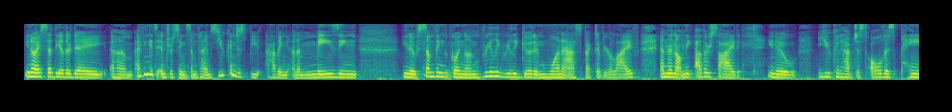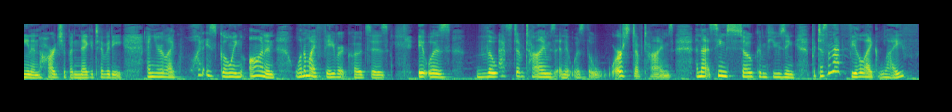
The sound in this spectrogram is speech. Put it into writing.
You know, I said the other day, um, I think it's interesting sometimes you can just be having an amazing you know, something going on really, really good in one aspect of your life. And then on the other side, you know, you can have just all this pain and hardship and negativity. And you're like, what is going on? And one of my favorite quotes is, it was the best of times and it was the worst of times. And that seems so confusing. But doesn't that feel like life?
